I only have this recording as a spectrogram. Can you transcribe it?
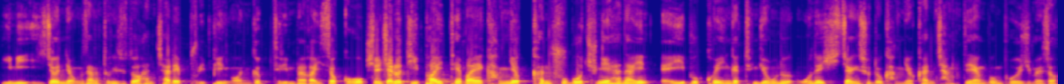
이미 이전 영상 통해서도 한 차례 브리핑 언급 드린 바가 있었고 실제로 디파이 테마의 강력한 후보 중에 하나인 에이브 코인 같은 경우는 오늘 시장에서도 강력한 장대 양봉 보여주면서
